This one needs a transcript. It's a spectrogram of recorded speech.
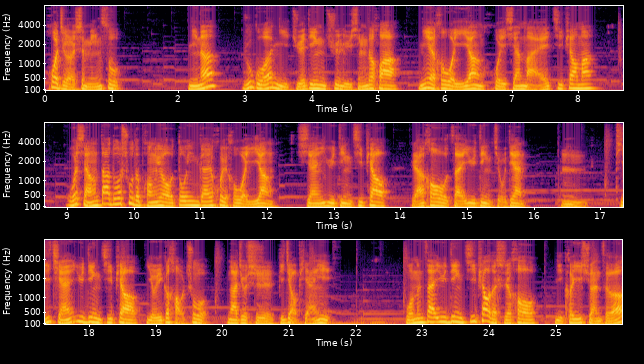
或者是民宿。你呢？如果你决定去旅行的话，你也和我一样会先买机票吗？我想大多数的朋友都应该会和我一样，先预订机票，然后再预订酒店。嗯，提前预订机票有一个好处，那就是比较便宜。我们在预订机票的时候。你可以选择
